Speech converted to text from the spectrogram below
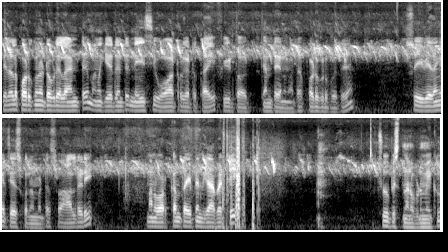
పిల్లలు పడుకునేటప్పుడు ఎలా అంటే మనకి ఏంటంటే నెయ్యి వాటర్ గట్ట తాగి ఫీడ్ తా తింటాయి అనమాట పడుకుడిపోతే సో ఈ విధంగా చేసుకోవాలన్నమాట. సో ఆల్రెడీ మన వర్క్ అంతా అయిపోయింది కాబట్టి చూపిస్తున్నాను ఇప్పుడు మీకు.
